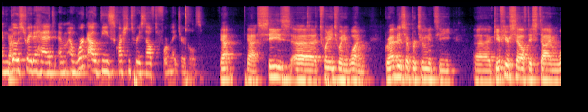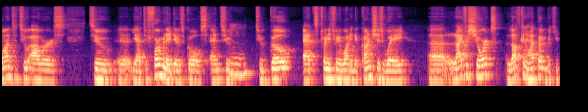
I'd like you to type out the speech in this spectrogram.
and yeah. go straight ahead and, and work out these questions for yourself to formulate your goals yeah, yeah. Seize uh, 2021. Grab this opportunity. Uh, give yourself this time, one to two hours, to uh, yeah, to formulate those goals and to mm. to go at 2021 in a conscious way. Uh, life is short. A lot can happen, but you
